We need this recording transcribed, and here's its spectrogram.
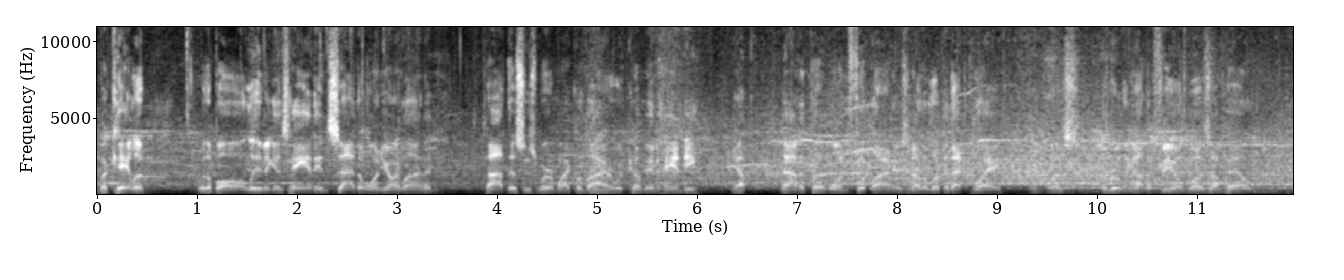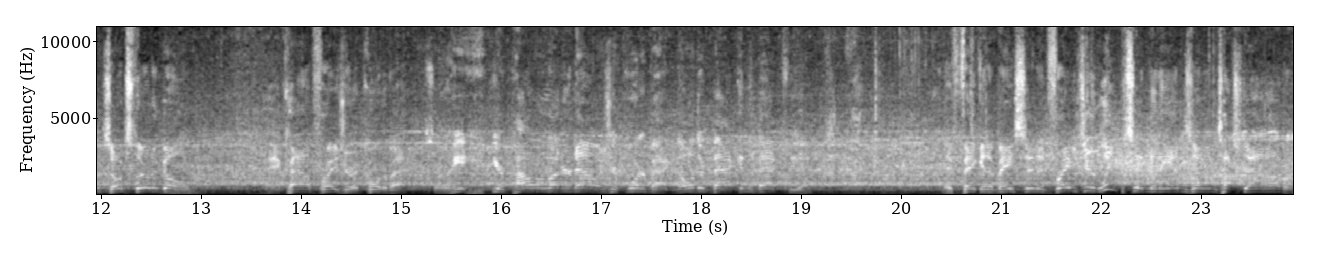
McCalebb with the ball leaving his hand inside the one-yard line. And Todd, this is where Michael Dyer would come in handy. Yep. Down at the one-foot line. Here's another look at that play. It was the ruling on the field was upheld. So it's third and goal. Kiehl Frazier at quarterback. So he, your power runner now is your quarterback. No other back in the backfield. They fake it to Mason, and Frazier leaps into the end zone. Touchdown, Auburn.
